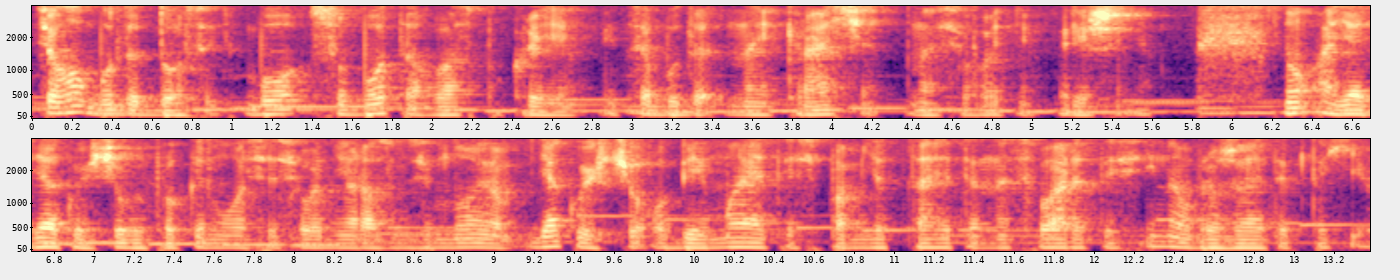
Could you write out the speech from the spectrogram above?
Цього буде досить, бо субота вас покриє, і це буде найкраще на сьогодні рішення. Ну а я дякую, що ви прокинулися сьогодні разом зі мною. Дякую, що обіймаєтесь, пам'ятаєте, не сваритесь і не ображаєте птахів.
